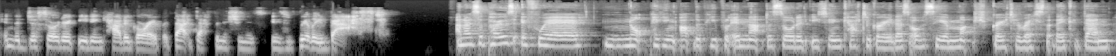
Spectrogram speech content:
in the disordered eating category but that definition is is really vast and I suppose if we're not picking up the people in that disordered eating category, there's obviously a much greater risk that they could then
